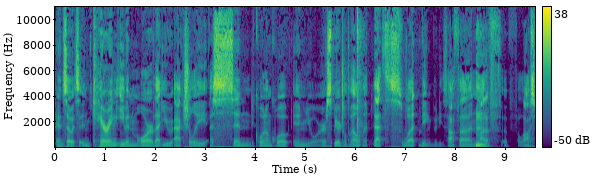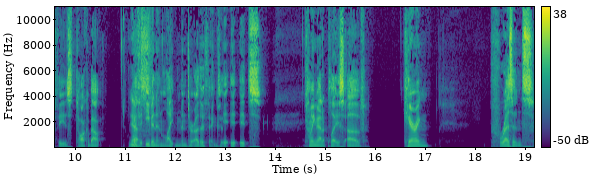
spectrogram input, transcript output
And so it's in caring even more that you actually ascend, quote unquote, in your spiritual development. That's what being Bodhisattva and mm. a lot of, of, philosophies talk about, yes. with even enlightenment or other things. It, it, it's coming at a place of caring, presence,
